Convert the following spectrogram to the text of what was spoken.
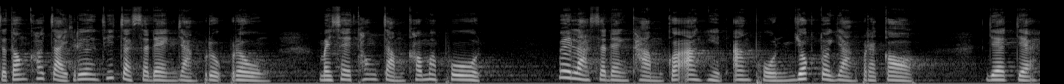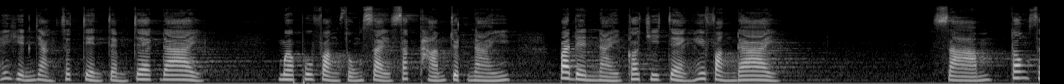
จะต้องเข้าใจเรื่องที่จะแสดงอย่างปรุโปร่งไม่ใช่ท่องจำเขามาพูด เวลาแสดงธรรมก็อ้างเหตุอ้างผลยกตัวอย่างประกอบ แยกแยะให้เห็นอย่างชัดเจนแจ่มแจ้งได้ เมื่อผู้ฟังสงสัยสักถามจุดไหน ประเด็นไหนก็ชี้แจงให้ฟังได้ 3. ต้องแส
